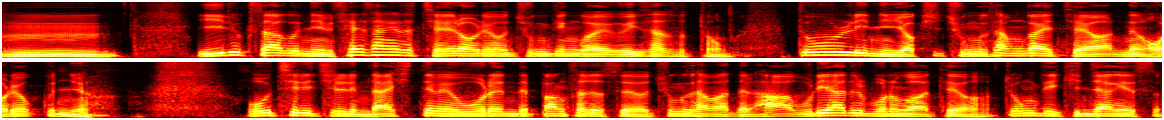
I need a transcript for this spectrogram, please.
음. 2649님, 세상에서 제일 어려운 중딩과의 의사소통. 뚜울리님, 역시 중3과의 대화는 어렵군요. 5727님, 날씨 때문에 우울했는데 빵 터졌어요. 중3 아들. 아, 우리 아들 보는 것 같아요. 쫑디 긴장했어.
